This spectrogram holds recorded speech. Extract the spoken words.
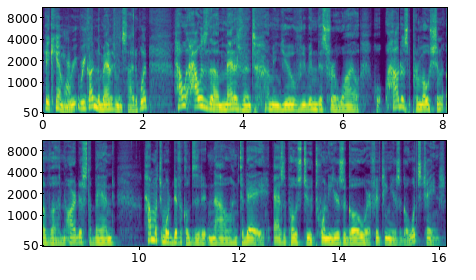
hey kim yeah. re- regarding the management side what how how is the management i mean you've you've been in this for a while how does promotion of an artist a band how much more difficult is it now and today as opposed to 20 years ago or 15 years ago? What's changed?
